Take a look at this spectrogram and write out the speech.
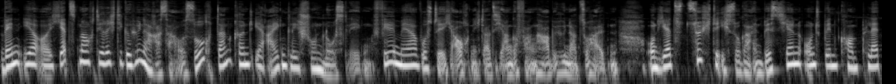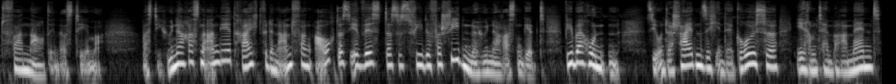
Wenn ihr euch jetzt noch die richtige Hühnerrasse aussucht, dann könnt ihr eigentlich schon loslegen. Viel mehr wusste ich auch nicht, als ich angefangen habe, Hühner zu halten. Und jetzt züchte ich sogar ein bisschen und bin komplett vernarrt in das Thema. Was die Hühnerrassen angeht, reicht für den Anfang auch, dass ihr wisst, dass es viele verschiedene Hühnerrassen gibt, wie bei Hunden. Sie unterscheiden sich in der Größe, ihrem Temperament,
